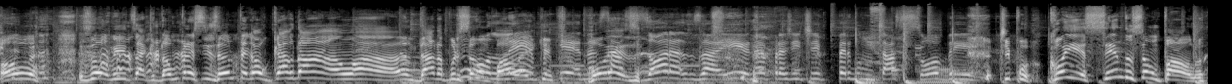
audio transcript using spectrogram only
Ó, os ouvintes aqui estamos precisando pegar o carro e dar uma, uma andada por São um rolê, Paulo aí. Que nessas horas aí, né, pra gente perguntar sobre... Tipo, conhecendo São Paulo,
